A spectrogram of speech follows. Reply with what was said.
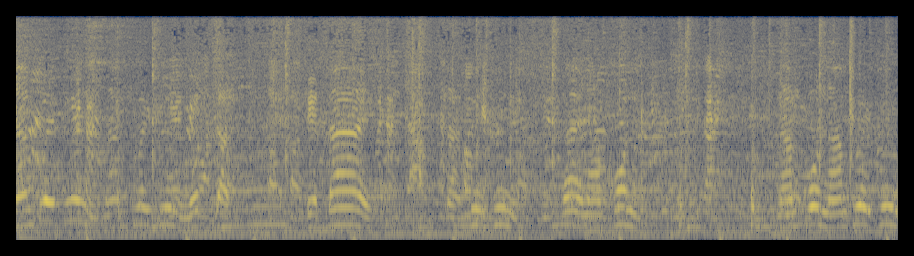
น้ำช่วยครึ่งน้ำช่วยครึ่งรสจัดเผ็ดได้น้ำครึ่งครึ่งได้น้ำข้น น้ำข้นน้ำช่วยครึ่ง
